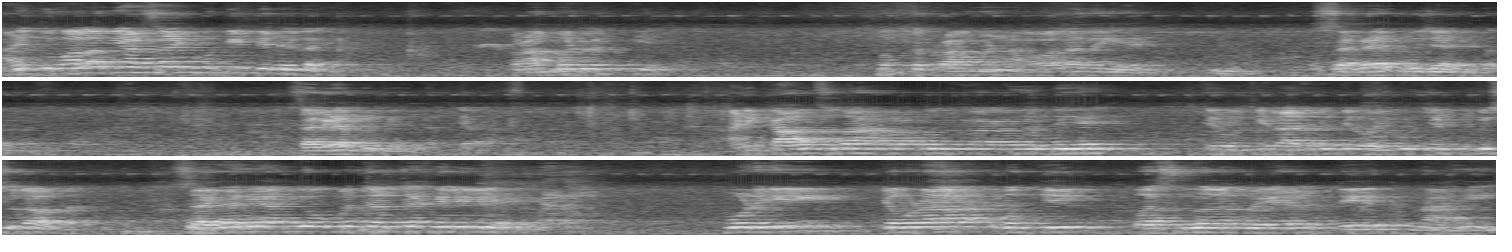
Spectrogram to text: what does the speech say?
आणि तुम्हाला मी असा एक वकील दिलेला आहे. ब्राह्मण व्यक्ती आहे. फक्त ब्राह्मण नावाला नाही आहे. सगळ्या पूजा येतात सगळ्या पूजेतात त्या आणि काल सुद्धा अमरापूर विभागामध्ये ते वकील आले होते वैकुंठचे तुम्ही सुद्धा होता सगळ्यांनी आपली ओपन चर्चा केलेली आहे. कोणी एवढा वकील पर्सनल वेळ देत नाही.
